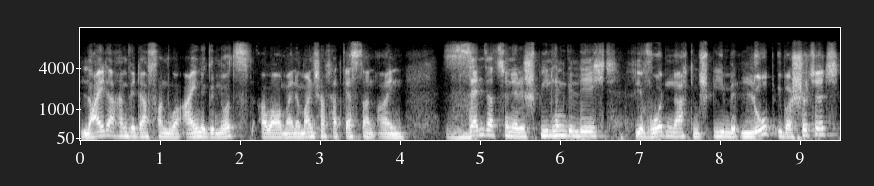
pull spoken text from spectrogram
Leider haben wir davon nur eine genutzt, aber meine Mannschaft hat gestern ein sensationelles Spiel hingelegt. Wir wurden nach dem Spiel mit Lob überschüttet.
